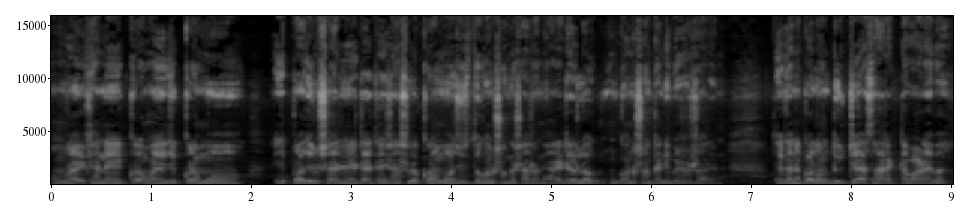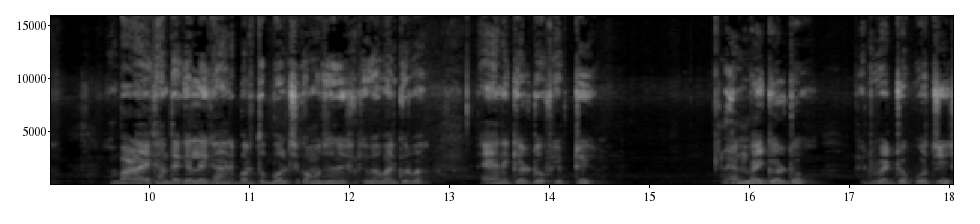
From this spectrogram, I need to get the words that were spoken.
তোমরা এখানে ক্রম যে ক্রম, এই প্রয়োজন সারণী, এটা আসলে ক্রমযোজিত গণসংখ্যা সারণী, আর এটা হলো গণসংখ্যা নিবেশ সারণী। এখানে কলম দুইটা আছে আর একটা বাড়াইবা। বাড়ায় এখান থেকে লেখা, এরপরে তো বলছি ক্রমযোজন কী ব্যবহার করবা। N equal to fifty N by equal to fifty by two পঁচিশ,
